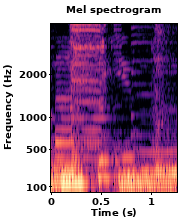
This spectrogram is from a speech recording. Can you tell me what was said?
about for you.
